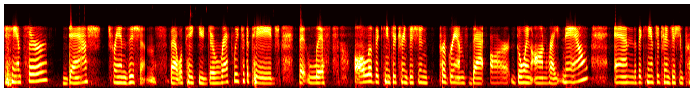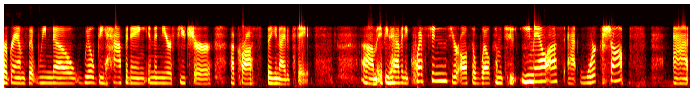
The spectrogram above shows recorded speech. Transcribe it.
cancer dash transitions. That will take you directly to the page that lists all of the cancer transition programs that are going on right now and the cancer transition programs that we know will be happening in the near future across the United States. Um, if you have any questions, you're also welcome to email us at workshops at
